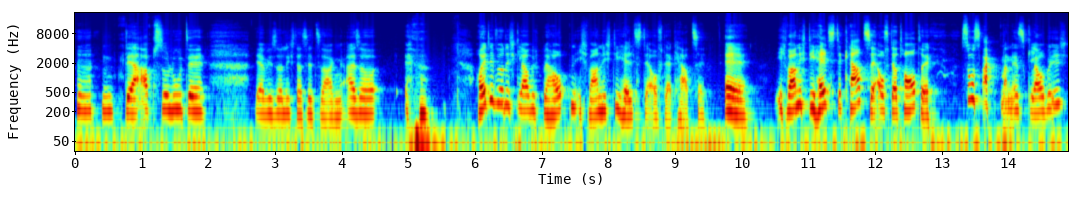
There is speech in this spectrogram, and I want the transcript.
der absolute, ja, wie soll ich das jetzt sagen? Also heute würde ich, glaube ich, behaupten, ich war nicht die hellste auf der Kerze. Äh, ich war nicht die hellste Kerze auf der Torte. So sagt man es, glaube ich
